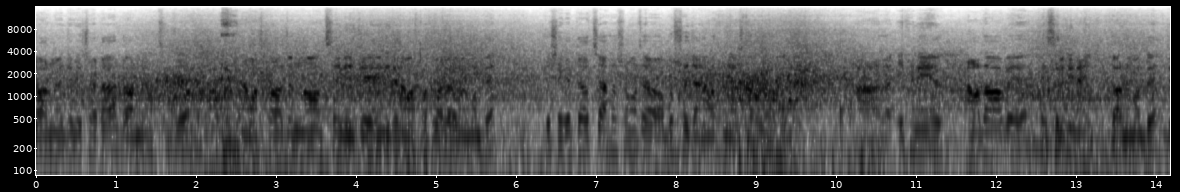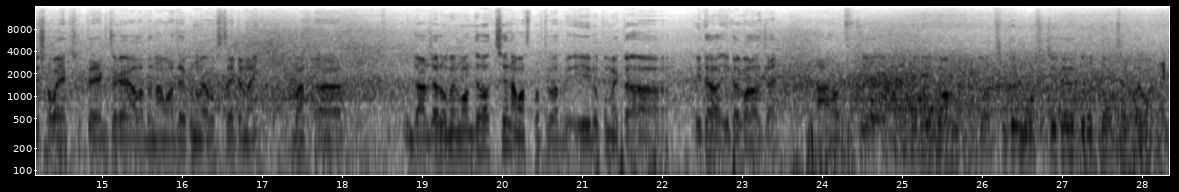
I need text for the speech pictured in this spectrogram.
ডর্মের যে বিষয়টা ডর্মে হচ্ছে যে নামাজ পড়ার জন্য হচ্ছে নিজে নিজে নামাজ পড়তে পারবে রুমের মধ্যে। তো সেক্ষেত্রে হচ্ছে আসার সময় হচ্ছে অবশ্যই জানামাজ নিয়ে আসতে হবে আর এখানে আলাদাভাবে ফেসিলিটি নাই ডর্মের মধ্যে, যে সবাই একসাথে এক জায়গায় আলাদা নামাজের কোনো ব্যবস্থা এটা নাই। বাট যার যার রুমের মধ্যে হচ্ছে নামাজ পড়তে পারবে, এইরকম একটা এটা এটা করা যায়। আর হচ্ছে যে এখান থেকে ডর্ম থেকে হচ্ছে যে মসজিদের দূরত্ব হচ্ছে প্রায় এক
